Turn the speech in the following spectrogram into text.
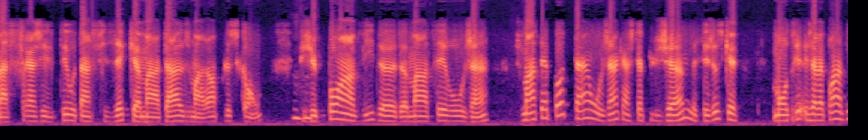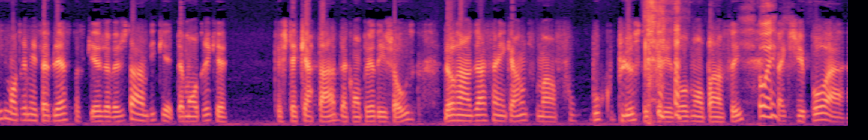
ma fragilité autant physique que mentale, je m'en rends plus compte. Puis j'ai pas envie de, de mentir aux gens. Je mentais pas tant aux gens quand j'étais plus jeune, mais c'est juste que montrer, j'avais pas envie de montrer mes faiblesses parce que j'avais juste envie que, de montrer que que j'étais capable d'accomplir des choses. Là, rendu à 50, je m'en fous beaucoup plus de ce que les autres vont penser. Ouais. Fait que j'ai pas à,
